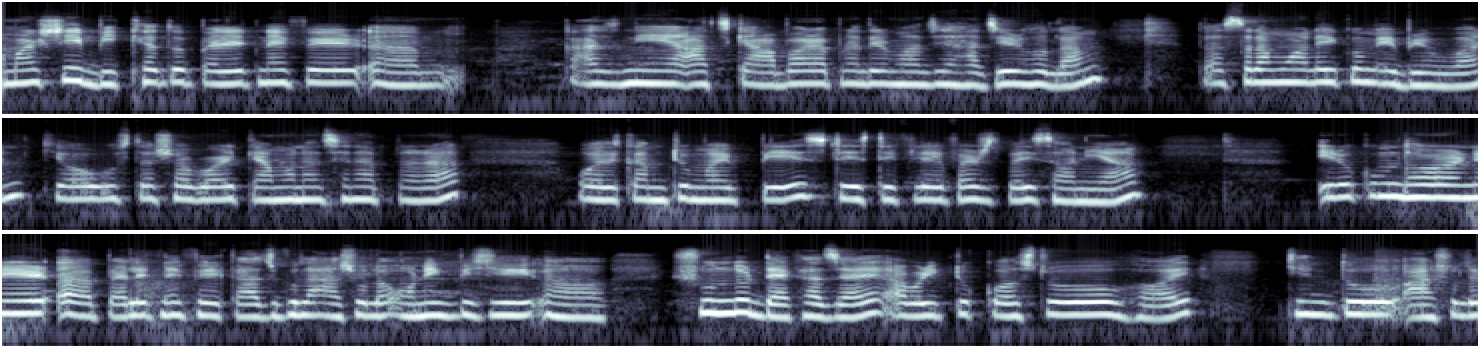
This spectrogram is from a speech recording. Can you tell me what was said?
আমার সেই বিখ্যাত প্যালেট নাইফের কাজ নিয়ে আজকে আবার আপনাদের মাঝে হাজির হলাম। তো আসসালামু আলাইকুম এভরিওয়ান, কী অবস্থা সবার? কেমন আছেন আপনারা? Welcome to my page, Tasty Flavours by Sania. এরকম ধরনের প্যালেট নাইফের কাজগুলো আসলে অনেক বেশি সুন্দর দেখা যায়, আবার একটু কষ্টও হয়। কিন্তু আসলে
